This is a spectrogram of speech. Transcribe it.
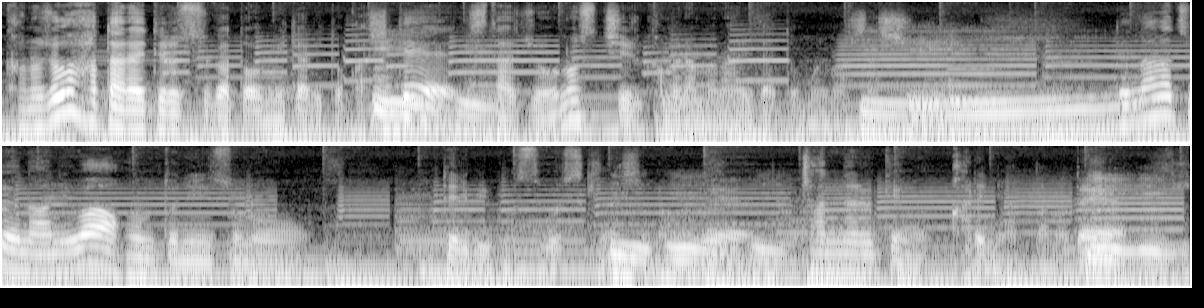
彼女が働いてる姿を見たりとかして、うん。スタジオのスチールカメラマンになりたいと思いましたし、うんで7つ上の兄は本当にそのテレビもすごい好きな人なので、チャンネル権が彼にあったので、うんうん。なんか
